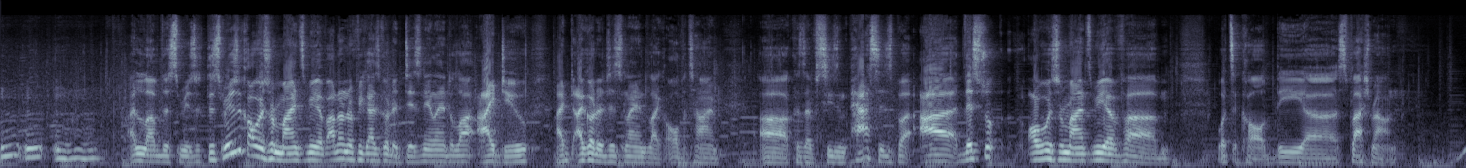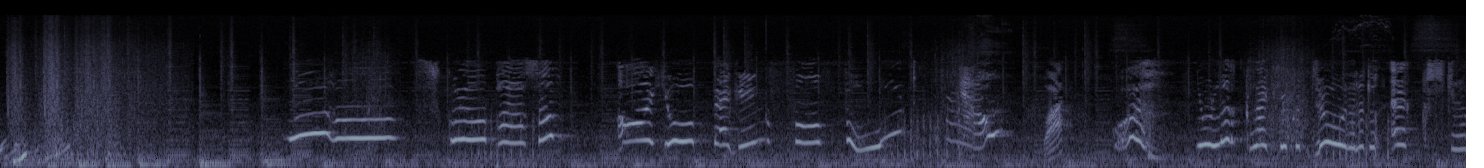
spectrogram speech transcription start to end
I love this music. This music always reminds me of. I don't know if you guys go to Disneyland a lot. I do. I, I go to Disneyland like all the time because I have season passes. But uh, this always reminds me of um, what's it called? The uh, Splash Mountain. Extra,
